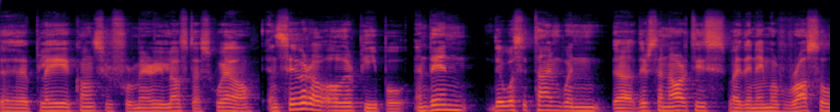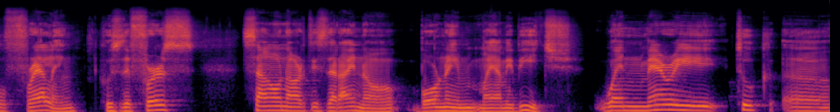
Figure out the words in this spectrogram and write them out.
uh, play a concert for Mary Luft as well, and several other people. And then there was a time when uh, there's an artist by the name of Russell Frehling, who's the first sound artist that I know born in Miami Beach. When Mary took uh,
